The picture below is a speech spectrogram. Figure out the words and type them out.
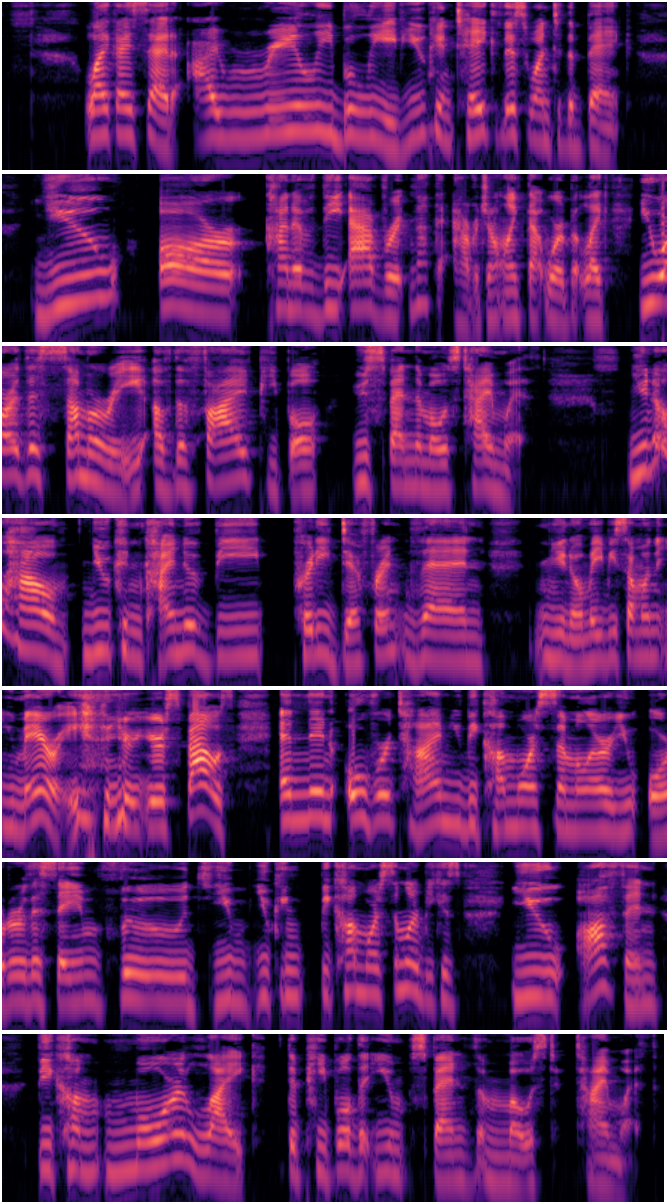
Like I said, I really believe you can take this one to the bank. You are kind of the average, not the average, I don't like that word, but like you are the summary of the five people you spend the most time with. You know how you can kind of be pretty different than you know maybe someone that you marry your, your spouse and then over time you become more similar you order the same foods you you can become more similar because you often become more like the people that you spend the most time with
